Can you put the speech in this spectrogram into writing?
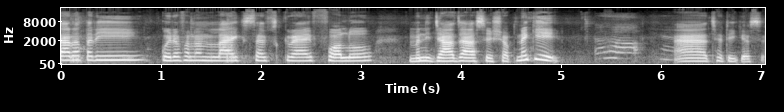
তাড়াতাড়ি করে ফেলান লাইক সাবস্ক্রাইব ফলো মানে যা যা আছে সব নাকি? আচ্ছা ঠিক আছে।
